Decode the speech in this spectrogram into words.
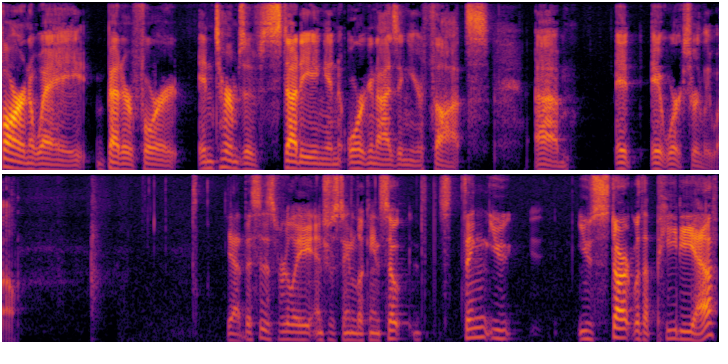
far and away better for in terms of studying and organizing your thoughts, um, it it works really well. Yeah, this is really interesting looking. So, thing you you start with a PDF.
